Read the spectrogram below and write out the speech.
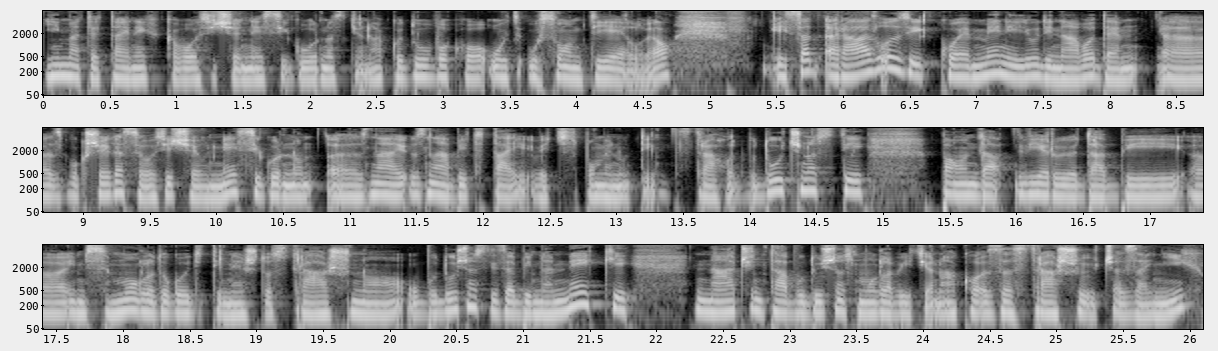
imate taj nekakav osjećaj nesigurnosti onako duboko u, u svom tijelu. Jel? I sad razlozi koje meni ljudi navode e, zbog čega se osjećaju nesigurno e, zna, zna biti taj već spomenuti strah od budućnosti, pa onda vjeruju da bi e, im se moglo dogoditi nešto strašno u budućnosti, da bi na neki način ta budućnost mogla biti onako zastrašujuća za njih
